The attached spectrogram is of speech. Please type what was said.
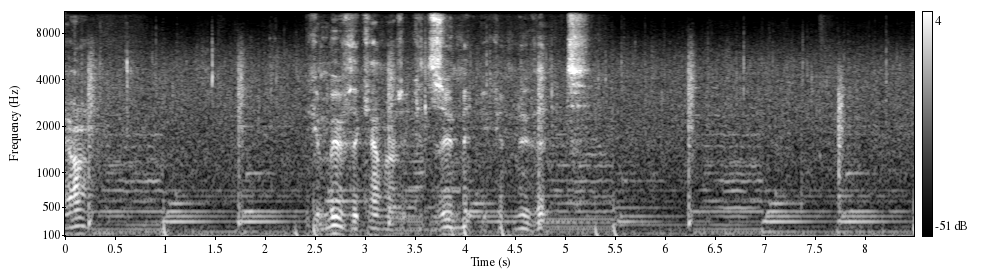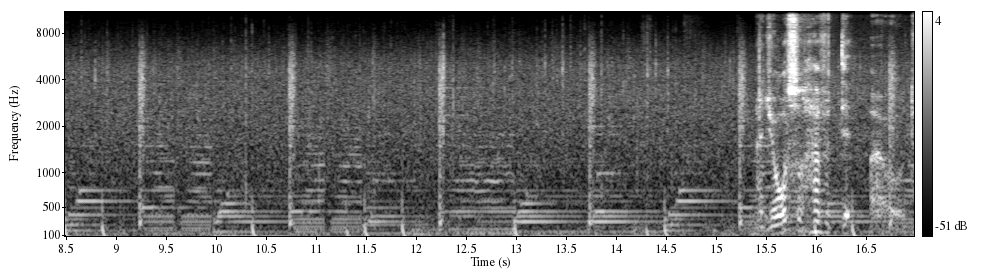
You can move the camera, you can zoom it, you can move it. And you also have a dip mode.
